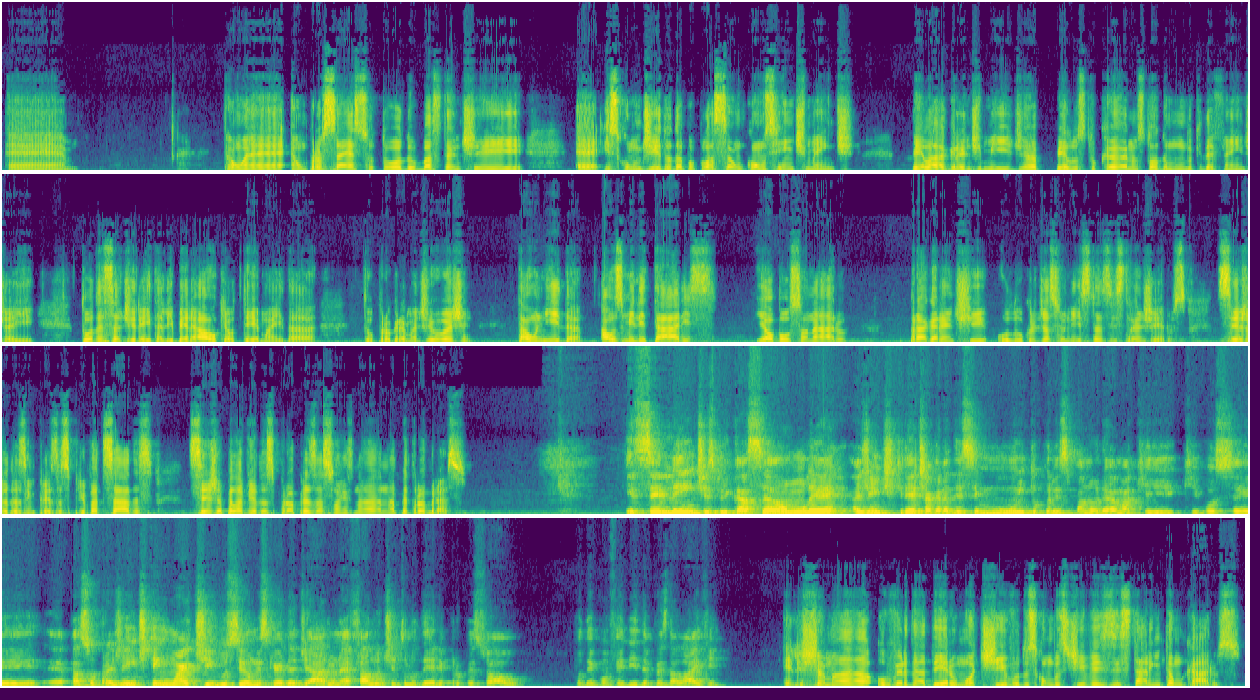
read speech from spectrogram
É, então, é, é, um processo todo bastante é, escondido da população conscientemente pela grande mídia, pelos tucanos, todo mundo que defende aí toda essa direita liberal, que é o tema aí da, do programa de hoje, está unida aos militares e ao Bolsonaro para garantir o lucro de acionistas estrangeiros, seja das empresas privatizadas, seja pela via das próprias ações na, na Petrobras. Excelente explicação, Lê. A gente queria te agradecer muito por esse panorama que, que você é, passou para a gente. Tem um artigo seu no Esquerda Diário, né? Fala o título dele para o pessoal poder conferir depois da live. Ele chama O Verdadeiro Motivo dos Combustíveis Estarem Tão Caros.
